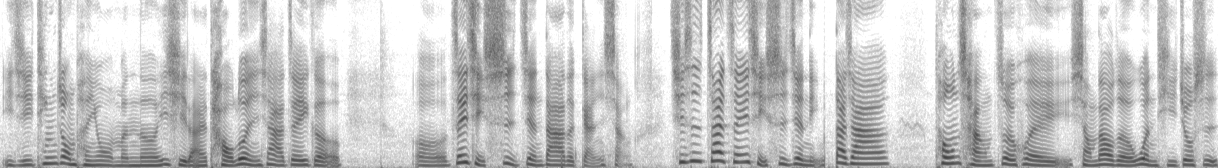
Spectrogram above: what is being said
以及听众朋友们呢一起来讨论一下这一个呃这一起事件大家的感想。其实，在这一起事件里，大家通常最会想到的问题就是：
